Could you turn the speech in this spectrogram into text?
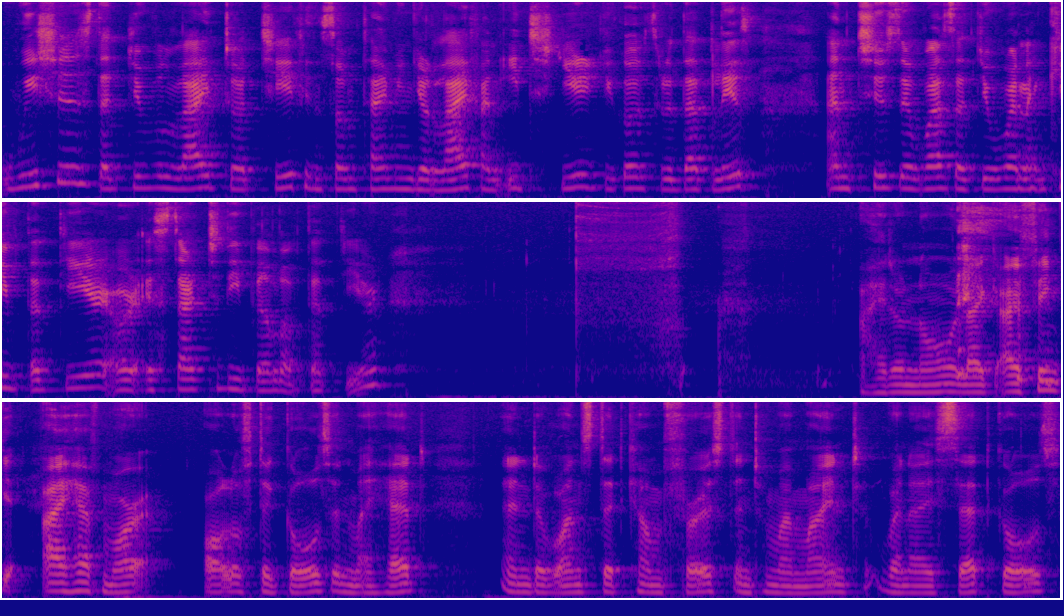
wishes that you would like to achieve in some time in your life and each year you go through that list and choose the ones that you want to keep that year or start to develop that year i don't know like i think i have more all of the goals in my head and the ones that come first into my mind when i set goals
